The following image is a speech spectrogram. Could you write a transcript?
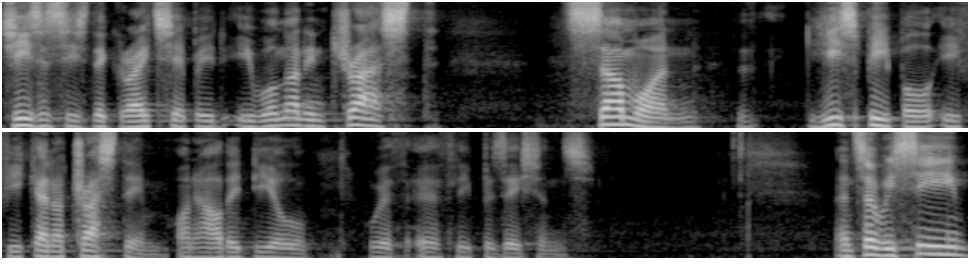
Jesus is the great shepherd. He will not entrust someone, his people, if he cannot trust them on how they deal with earthly possessions. And so we see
